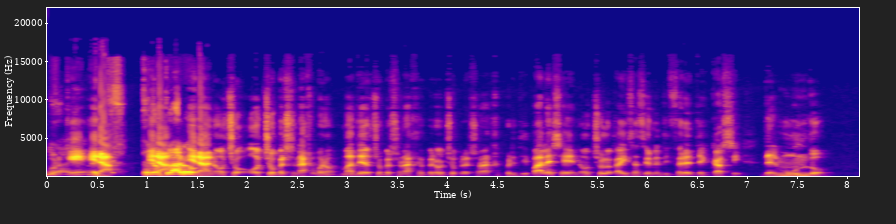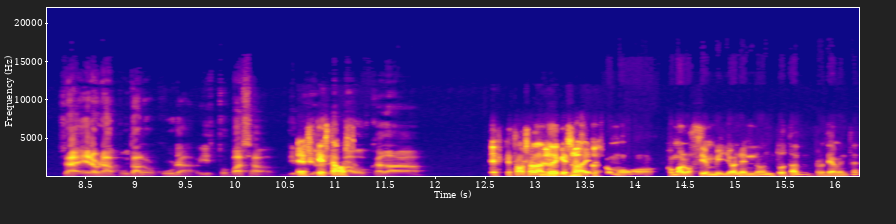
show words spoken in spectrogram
Porque Ya, era, pero era- claro. eran ocho, ocho personajes, bueno, más de ocho personajes, pero ocho personajes principales en ocho localizaciones diferentes casi, del mundo. O sea, era una puta locura. Y esto pasa, 10 Es que millones estamos- de pavos cada... Es que estamos hablando No, de que se no va a ir como, como a los 100 millones, ¿no? En total, prácticamente.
